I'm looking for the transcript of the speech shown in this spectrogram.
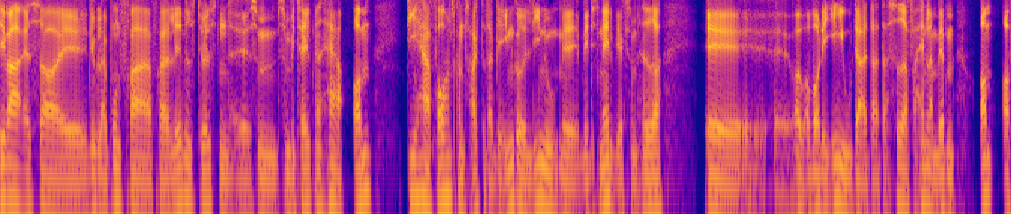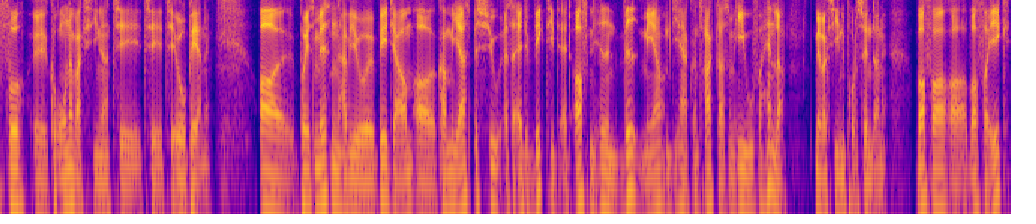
det var altså øh, Nikolaj Brun fra, fra Lægemiddelstyrelsen, øh, som, som vi talte med her om de her forhåndskontrakter, der bliver indgået lige nu med medicinalvirksomheder, øh, og, og hvor det er EU, der, der, der sidder og forhandler med dem om at få øh, coronavacciner til, til, til europæerne. Og på sms'en har vi jo bedt jer om at komme med jeres besøg. Altså er det vigtigt, at offentligheden ved mere om de her kontrakter, som EU forhandler med vaccineproducenterne? Hvorfor og hvorfor ikke?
